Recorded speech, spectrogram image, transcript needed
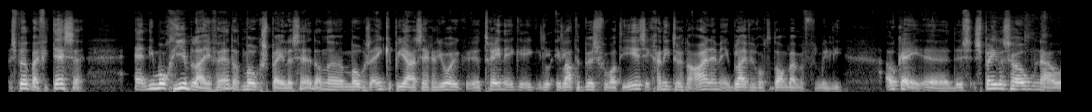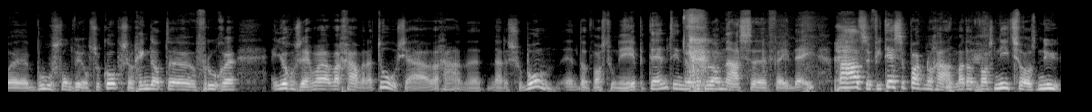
speelt bij Vitesse. En die mocht hier blijven. Hè? Dat mogen spelers. Hè? Dan eh, mogen ze één keer per jaar zeggen: joh, ik eh, train, ik, ik, ik laat de bus voor wat hij is. Ik ga niet terug naar Arnhem. Ik blijf in Rotterdam bij mijn familie. Oké, eh, dus spelershome. Nou, Boel stond weer op zijn kop. Zo ging dat vroeger. En Jochem zegt, waar, waar gaan we naartoe? Zei, Ja, we gaan naar de Sorbonne. En dat was toen een hippe tent in Rotterdam naast VD. Maar had zijn Vitesse-pak nog aan. Maar dat was niet zoals nu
